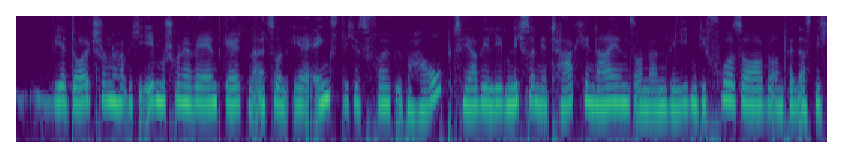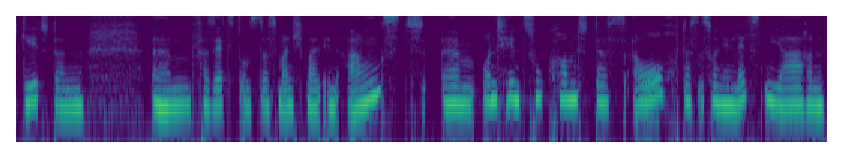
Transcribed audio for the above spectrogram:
wir Deutschen, habe ich eben schon erwähnt, gelten als so ein eher ängstliches Volk überhaupt. Ja, wir leben nicht so in den Tag hinein, sondern wir lieben die Vorsorge. Und wenn das nicht geht, dann ähm, versetzt uns das manchmal in Angst. Ähm, und hinzu kommt, dass auch, das ist so in den letzten Jahren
